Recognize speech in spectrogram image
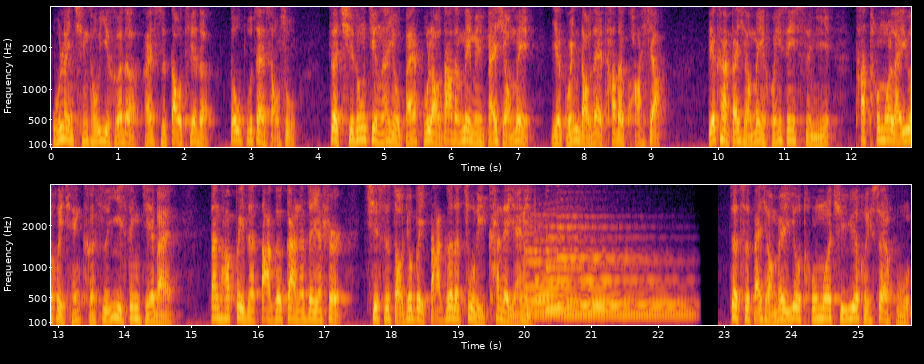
无论情投意合的还是倒贴的，都不在少数。这其中竟然有白虎老大的妹妹白小妹也滚倒在他的胯下。别看白小妹浑身是泥，她偷摸来约会前可是一身洁白。但她背着大哥干的这些事儿。其实早就被大哥的助理看在眼里。这次白小妹又偷摸去约会帅虎，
